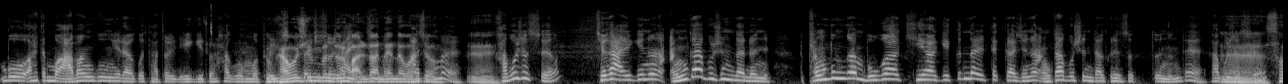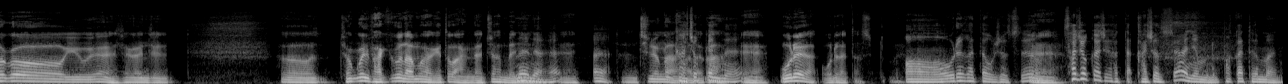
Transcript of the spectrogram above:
뭐 하여튼 뭐 아방궁이라고 다들 얘기를 하고 뭐 별- 가보신 분들은 다 말도 안 된다고 아, 하죠. 정말 예. 가보셨어요? 제가 알기는 안 가보신다는 당분간 뭐가 기약이 끝날 때까지는 안 가보신다 그랬었는데 가보셨어요? 예, 서거 이후에 제가 이제 어, 정권이 바뀌고 나면 가겠다고 안 갔죠 한 몇 년. 네네. 예. 한 7년간 안 가셨겠네. 예, 올해 가- 올해 갔다 왔습니다. 올해. 어 오래 갔다 오셨어요? 네. 사저까지 갔다 가셨어요? 아니면 바깥에만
